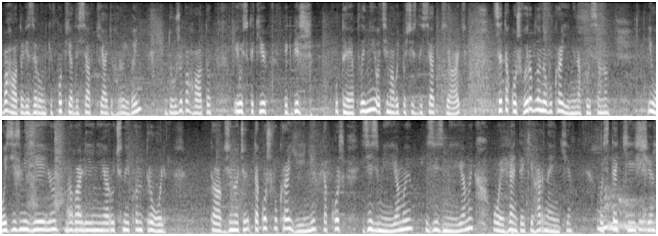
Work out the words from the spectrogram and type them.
Багато візерунків по 55 гривень. Дуже багато. І ось такі, як більш утеплені, оці, мабуть, по 65. Це також вироблено в Україні, написано. І ось зі змією нова лінія, ручний контроль. Так, жіночі також в Україні, також зі зміями, зі зміями. Ой, гляньте, які гарненькі. Ось такі ще.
